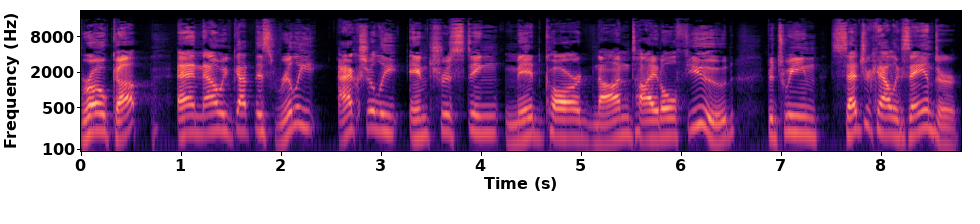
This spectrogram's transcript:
broke up and now we've got this really actually interesting mid-card non-title feud between Cedric Alexander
